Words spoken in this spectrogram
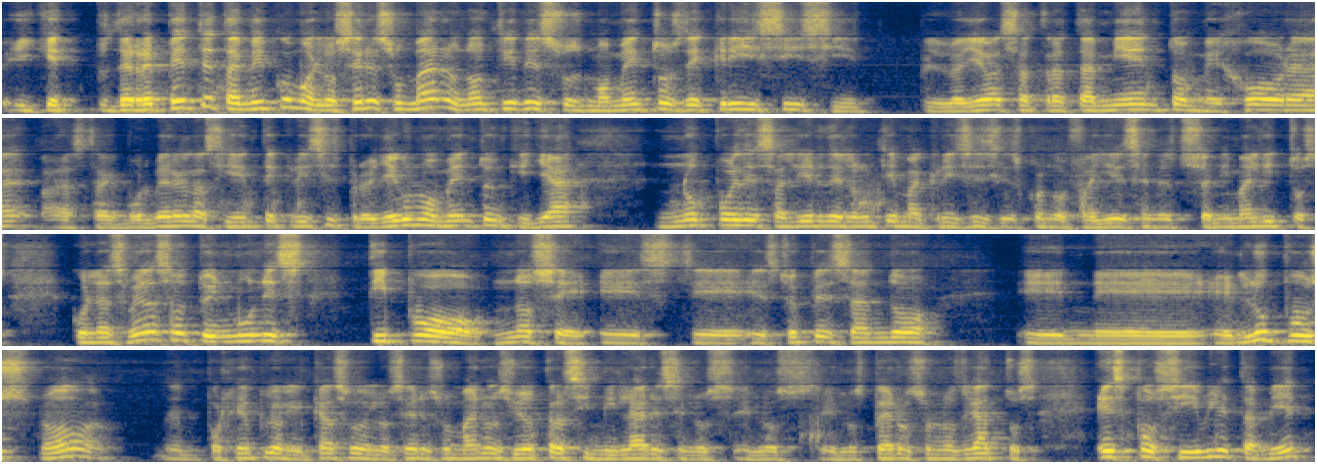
y que pues, de repente también como los seres humanos, ¿no? Tiene sus momentos de crisis y lo llevas a tratamiento, mejora hasta volver a la siguiente crisis, pero llega un momento en que ya no puede salir de la última crisis y es cuando fallecen estos animalitos. Con las enfermedades autoinmunes, tipo, no sé, este, estoy pensando en, eh, lupus, ¿no? Por ejemplo, en el caso de los seres humanos y otras similares en los, en los, en los perros o en los gatos. ¿Es posible también?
